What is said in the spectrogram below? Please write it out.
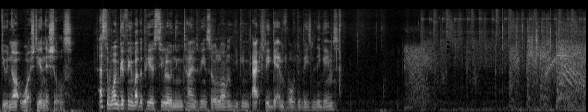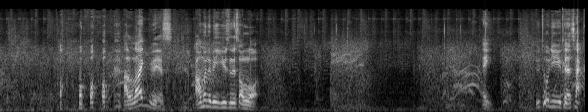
Do not watch the initials. That's the one good thing about the PS2 loading times being so long. You can actually get involved with these mini games. I like this. I'm going to be using this a lot. Hey, who told you you can attack?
